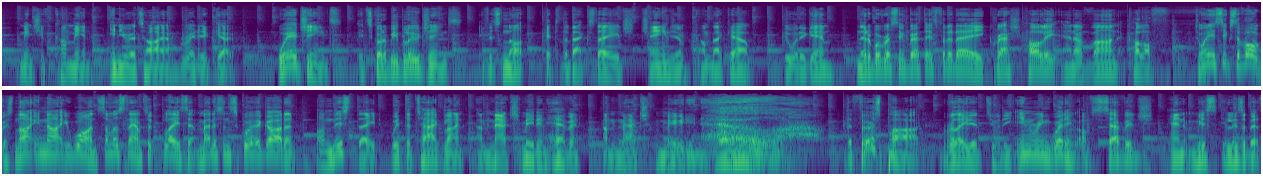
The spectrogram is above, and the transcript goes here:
It means you've come in in your attire, ready to go. Wear jeans. It's got to be blue jeans. If it's not, get to the backstage, change them, come back out, do it again. Notable wrestling birthdays for today Crash Holly and Ivan Koloff. 26th of August 1991, SummerSlam took place at Madison Square Garden. On this date, with the tagline, A match made in heaven, a match made in hell. The first part related to the in ring wedding of Savage and Miss Elizabeth,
